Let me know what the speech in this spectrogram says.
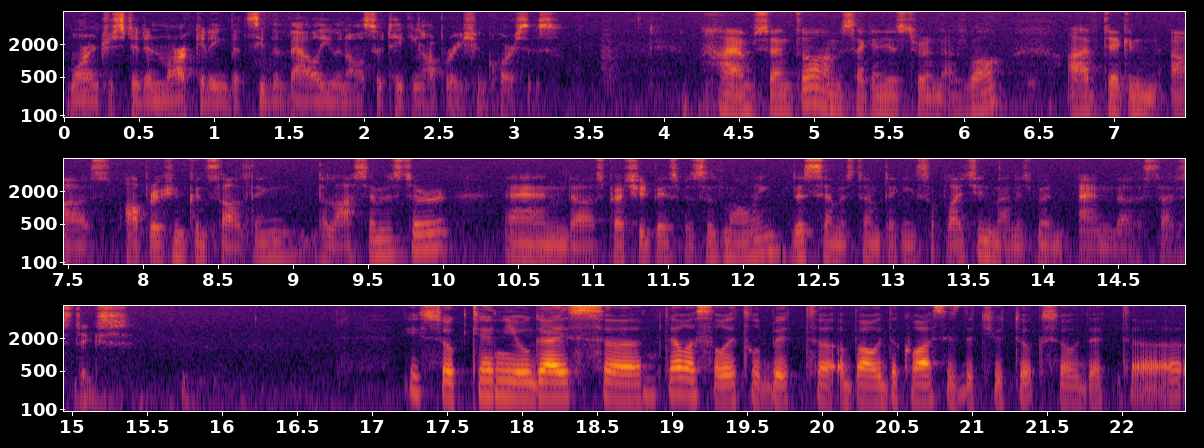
more interested in marketing but see the value in also taking operation courses. Hi, I'm Senthil. I'm a second year student as well. I've taken uh, operation consulting the last semester and uh, spreadsheet based business modeling. This semester, I'm taking supply chain management and uh, statistics. So can you guys uh, tell us a little bit uh, about the classes that you took so that uh,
